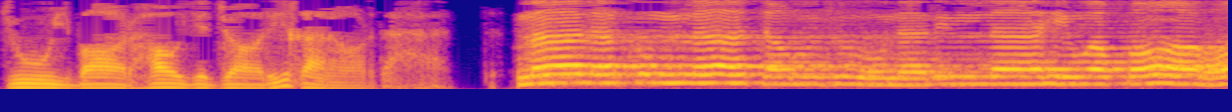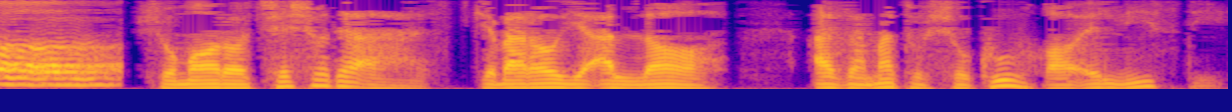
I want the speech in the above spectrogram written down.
جویبارهای جاری قرار دهد. ما لكم لا ترجون لله وقارا. شما را چه شده است که برای الله عظمت و شکوه قائل نیستید؟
